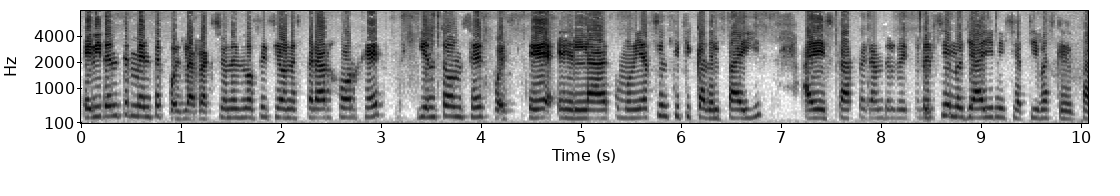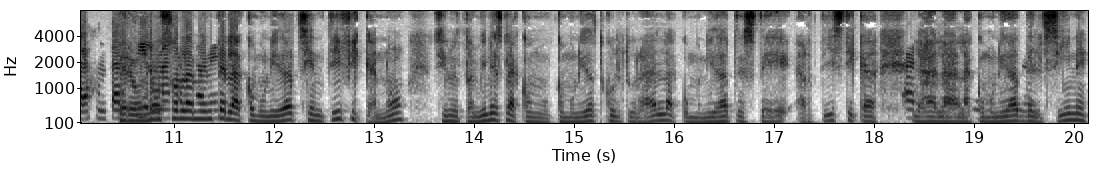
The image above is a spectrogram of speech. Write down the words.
Evidentemente, pues las reacciones no se hicieron esperar, Jorge, y entonces, pues eh, la comunidad científica del país ahí está pegando el grito en el cielo. Ya hay iniciativas que para juntar Pero no firmas solamente la comunidad científica, ¿no? Sino también es la com- comunidad cultural, la comunidad este artística, la, la, la comunidad del cine,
